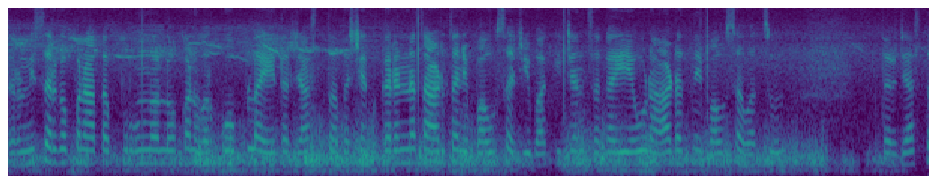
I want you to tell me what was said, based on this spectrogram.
तर निसर्ग पण आता पूर्ण लोकांवर कोपला आहे. तर जास्त आता शेतकऱ्यांनाच अडचण आहे पावसाची. बाकीच्यांचं काही एवढं अडत नाही पावसा वाचून तर जास्त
